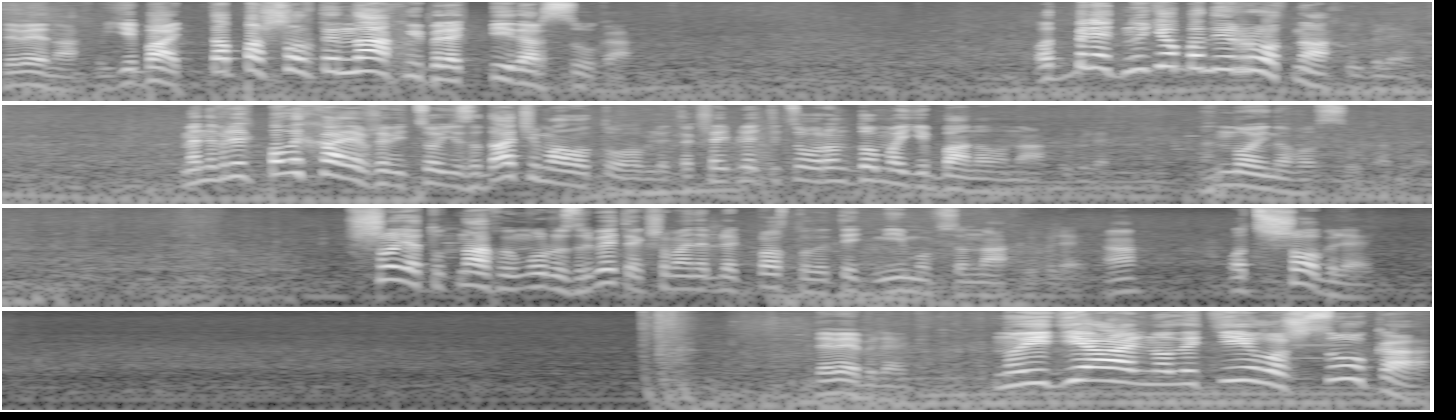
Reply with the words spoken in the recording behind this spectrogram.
Диви нахуй, єбать. Та пошел ти нахуй, блядь, підар, сука. От, блядь, ну йобаний рот нахуй, блядь. Мене, блядь, полихає вже від цієї задачі мало того, блядь. Так ще й, блядь, від цього рандома єбаного нахуй, блядь. Гнойного, сука, блядь. Що я тут нахуй можу зробити, якщо в мене, блядь, просто летить мімо все нахуй, блядь, а? От що, блядь? Диви, блядь. Ну ідеально летіло ж, сука!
